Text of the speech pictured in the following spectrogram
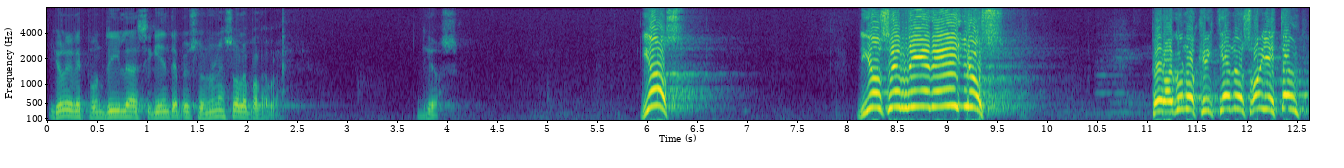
Yo le respondí la siguiente persona, una sola palabra. Dios. Dios. Dios se ríe de ellos. Pero algunos cristianos hoy están,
